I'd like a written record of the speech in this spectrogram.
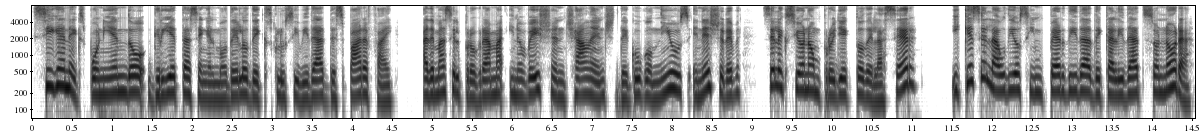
siguen exponiendo grietas en el modelo de exclusividad de Spotify. Además, el programa Innovation Challenge de Google News Initiative selecciona un proyecto del hacer y qué es el audio sin pérdida de calidad sonora.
